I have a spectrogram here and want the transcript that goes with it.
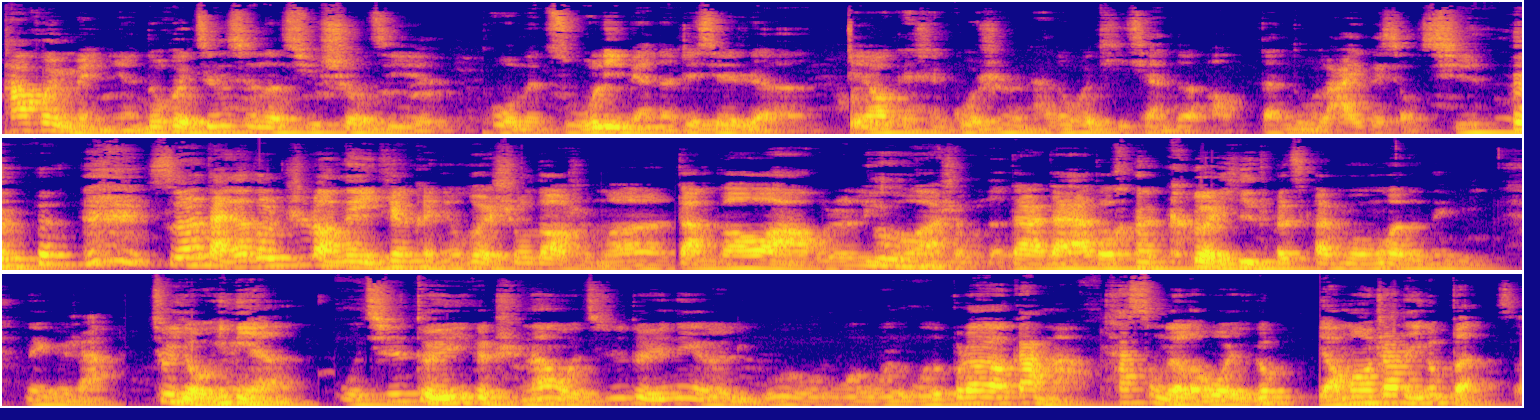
她会每年都会精心的去设计我们组里面的这些人。也要给谁过生日，他都会提前的啊，单独拉一个小区。虽然大家都知道那一天肯定会收到什么蛋糕啊或者礼物啊什么的，但是大家都很刻意的在默默的那个那个啥。就有一年，我其实对于一个直男，我其实对于那个礼物，我我我都不知道要干嘛。他送给了我一个羊毛毡的一个本子，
